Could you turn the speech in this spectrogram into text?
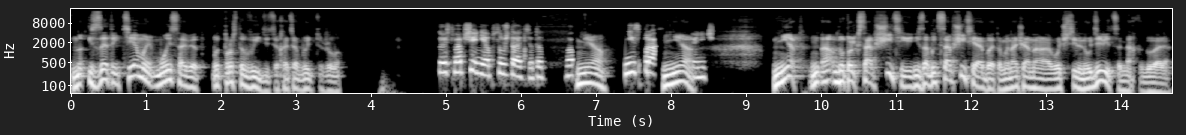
Но из этой темы мой совет, вот просто выйдите, хотя будет тяжело. То есть вообще не обсуждать этот вопрос? Не. Не спрашивать не. Нет, но только сообщите ей, не забыть сообщить ей об этом, иначе она очень сильно удивится, мягко говоря.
